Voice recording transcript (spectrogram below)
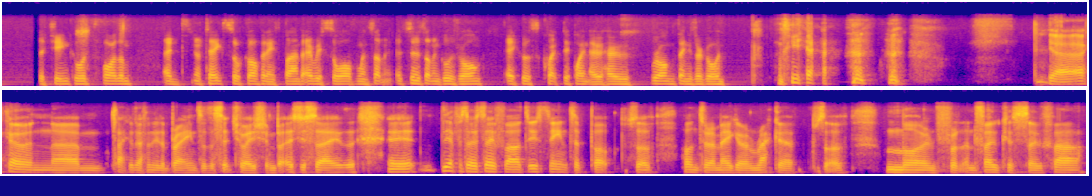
the chain codes for them. And you know, Tech's so confident his plan, but every so often, when something, as soon as something goes wrong, Echo's quick to point out how wrong things are going. yeah. yeah, Echo and um, are definitely the brains of the situation. But as you say, the, uh, the episodes so far do seem to put sort of Hunter, Omega, and Wrecker sort of more in front and focus so far.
